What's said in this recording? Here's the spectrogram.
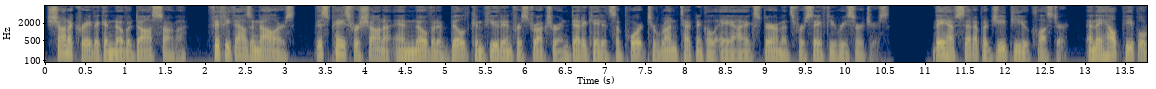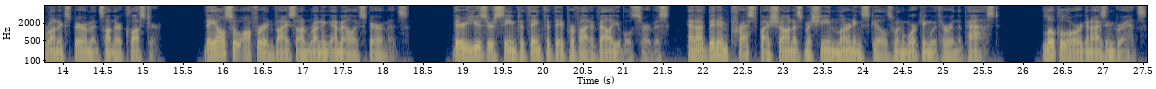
Shauna Kravec and Nova Das Sarma, $50,000. This pays for Shauna and Nova to build compute infrastructure and dedicated support to run technical AI experiments for safety researchers. They have set up a GPU cluster, and they help people run experiments on their cluster. They also offer advice on running ML experiments. Their users seem to think that they provide a valuable service, and I've been impressed by Shauna's machine learning skills when working with her in the past. Local organizing grants.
